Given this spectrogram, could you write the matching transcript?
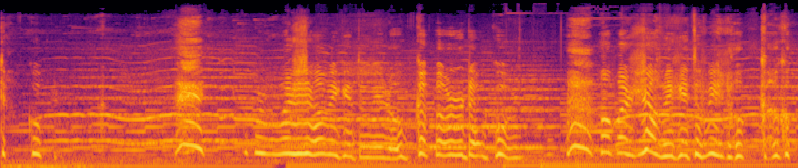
ঠাকুর, আমার স্বামীকে তুমি রক্ষা করো ঠাকুর। আমার স্বামীকে তুমি রক্ষা করো।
